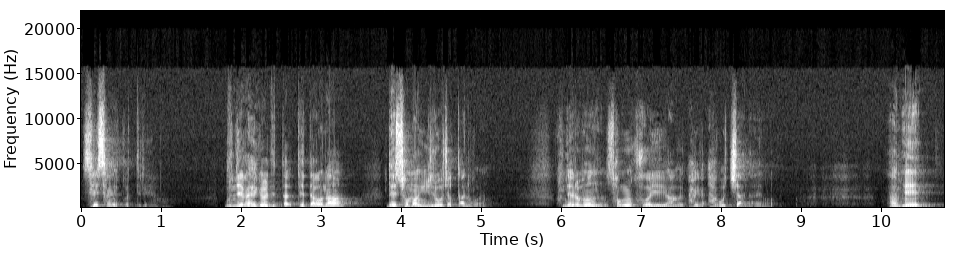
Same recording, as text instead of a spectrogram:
세상의 것들이에요. 문제가 해결됐다, 됐다거나 내 소망이 이루어졌다는 거야. 근데 여러분 성경 그거 얘기하고 있지 않아요. 아멘.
